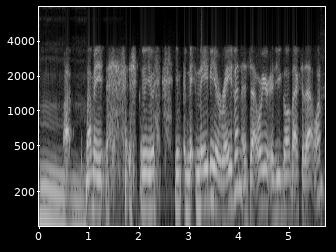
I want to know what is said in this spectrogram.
Hmm. Uh, I mean, maybe a Raven. Is that where you're? Is you going back to that one?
